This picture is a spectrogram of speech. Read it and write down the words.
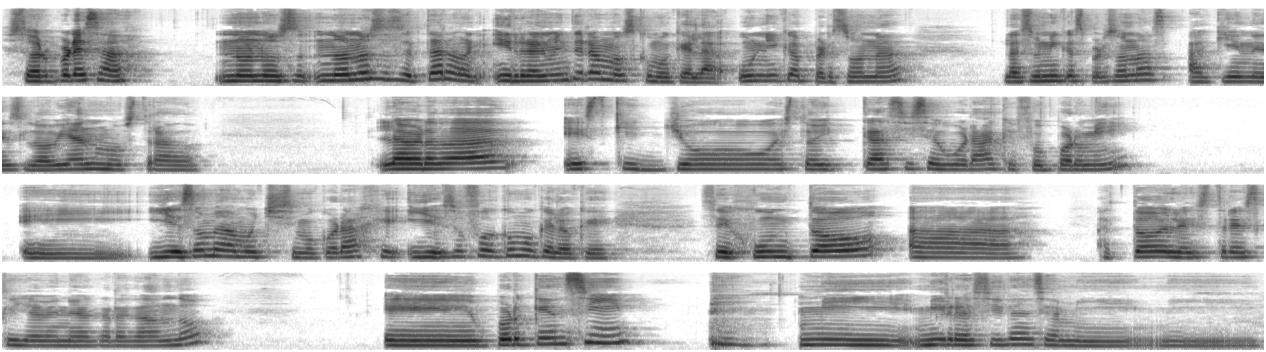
sorpresa, no nos, no nos aceptaron. Y realmente éramos como que la única persona, las únicas personas a quienes lo habían mostrado. La verdad es que yo estoy casi segura que fue por mí y, eso me da muchísimo coraje. Y eso fue como que lo que se juntó a, todo el estrés que ya venía cargando, eh, porque en sí mi, residencia, mi, mi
